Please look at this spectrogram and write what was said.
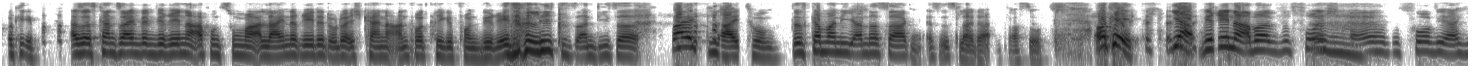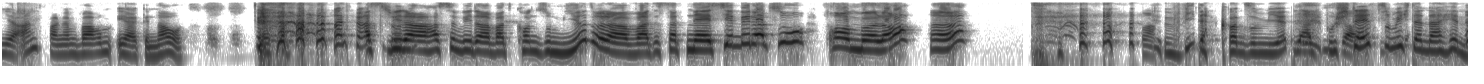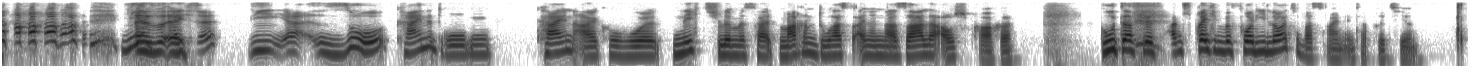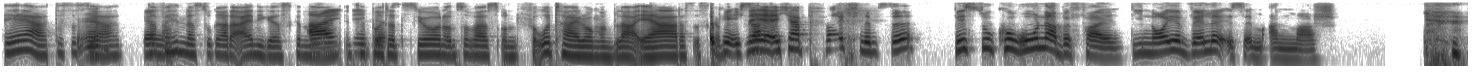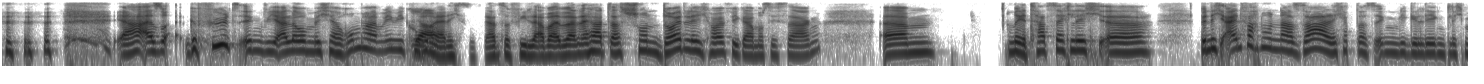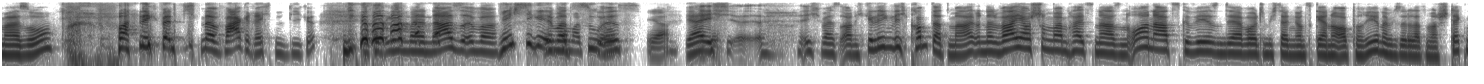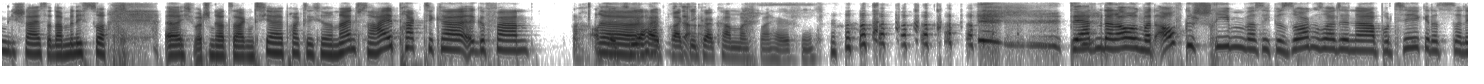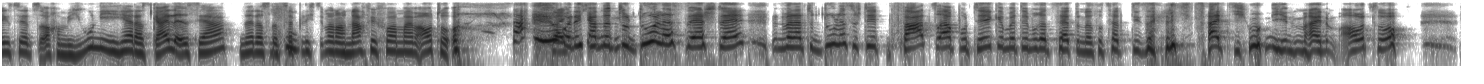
okay. Also es kann sein, wenn Verena ab und zu mal alleine redet oder ich keine Antwort kriege von Verena, liegt es an dieser Waldleitung. Das kann man nicht anders sagen. Es ist leider einfach so. Okay, ja, Verena, aber bevor, ich, äh, bevor wir hier anfangen, warum, ja genau. Hast du wieder, hast du wieder was konsumiert oder was? Ist das Näschen wieder zu, Frau Möller? Hä? Wieder konsumiert. Ja, Wo wieder. stellst du mich denn da hin? Also echt. beide, die ja so keine Drogen, kein Alkohol, nichts Schlimmes halt machen. Du hast eine nasale Aussprache. Gut, dass wir es ansprechen, bevor die Leute was reininterpretieren. Ja, das ist Ja, ja, da genau. verhinderst du gerade einiges, genau. Einiges. Interpretation und sowas und Verurteilung und bla. Ja, das ist ganz. Okay, ich sag- nee, ich hab. Zweitschlimmste, bist du Corona befallen? Die neue Welle ist im Anmarsch. ja, also gefühlt irgendwie alle um mich herum haben irgendwie Corona, Ja. ja, nicht ganz so viele, aber man hört das schon deutlich häufiger, muss ich sagen. Ähm, nee, tatsächlich äh, bin ich einfach nur nasal. Ich habe das irgendwie gelegentlich mal so. Vor allem, wenn ich in der Waagerechten liege, dass meine Nase immer. Wichtige Immer zu ist. Ja, Ja, Okay. ich, äh, ich weiß auch nicht. Gelegentlich kommt das mal. Und dann war ich auch schon beim Hals-Nasen-Ohrenarzt gewesen. Der wollte mich dann ganz gerne operieren. Da habe ich gesagt, lass mal stecken, die Scheiße. Dann bin ich zur, äh, ich wollte schon gerade sagen, Tierheilpraktikerin, nein, zur Heilpraktiker äh, gefahren. Ach, auch der Äh, Tierheilpraktiker kann manchmal helfen. Der hat mir dann auch irgendwas aufgeschrieben, was ich besorgen sollte in der Apotheke. Das ist allerdings jetzt auch im Juni her. Das Geile ist ja, ne, das Rezept liegt immer noch nach wie vor in meinem Auto. Und ich habe eine To-Do-Liste erstellt. Und in meiner To-Do-Liste steht, fahr zur Apotheke mit dem Rezept. Und das Rezept dieser liegt seit Juni in meinem Auto.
